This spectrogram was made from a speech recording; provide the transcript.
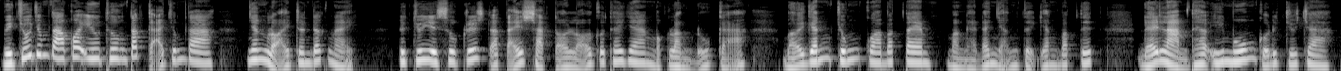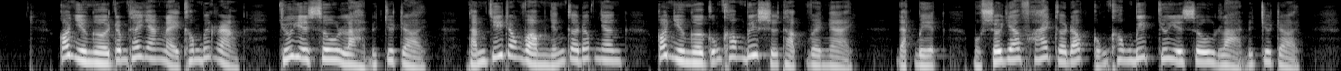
Vì Chúa chúng ta có yêu thương tất cả chúng ta, nhân loại trên đất này. Đức Chúa Giêsu Christ đã tẩy sạch tội lỗi của thế gian một lần đủ cả bởi gánh chúng qua bắp tem mà Ngài đã nhận từ dân bắp tít để làm theo ý muốn của Đức Chúa Cha. Có nhiều người trong thế gian này không biết rằng Chúa Giêsu là Đức Chúa Trời. Thậm chí trong vòng những cơ đốc nhân, có nhiều người cũng không biết sự thật về Ngài. Đặc biệt, một số giáo phái cơ đốc cũng không biết Chúa Giêsu là Đức Chúa Trời.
